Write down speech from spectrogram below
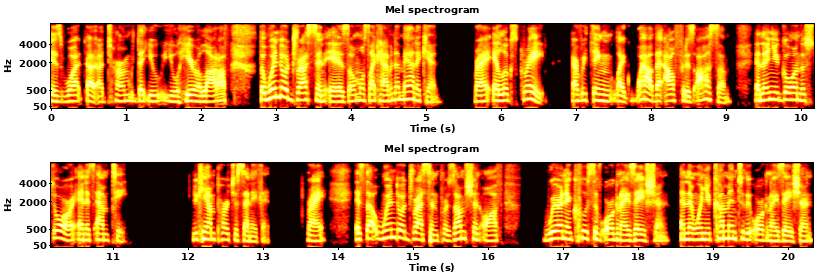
is what a, a term that you you'll hear a lot of. The window dressing is almost like having a mannequin, right? It looks great. Everything like, wow, that outfit is awesome. And then you go in the store and it's empty. You can't purchase anything, right? It's that window dressing presumption off we're an inclusive organization. And then when you come into the organization,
